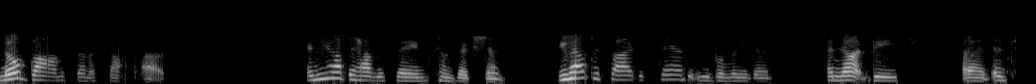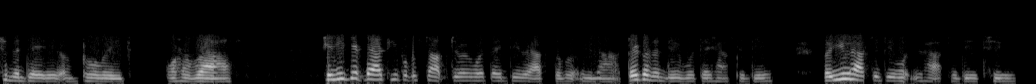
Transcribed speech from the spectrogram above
No bomb's going to stop us. And you have to have the same conviction. You have to decide the stand that you believe in and not be uh, intimidated or bullied or harassed. Can you get bad people to stop doing what they do? Absolutely not. They're going to do what they have to do. But you have to do what you have to do too.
